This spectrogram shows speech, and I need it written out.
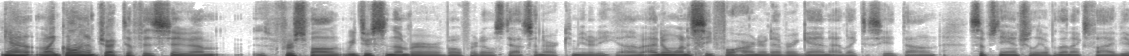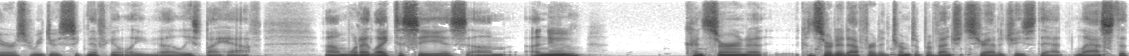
Yeah, my goal and objective is to, um, first of all, reduce the number of overdose deaths in our community. Um, I don't want to see 400 ever again. I'd like to see it down substantially over the next five years, reduced significantly, uh, at least by half. Um, what I'd like to see is um, a new concern, a concerted effort in terms of prevention strategies that last the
